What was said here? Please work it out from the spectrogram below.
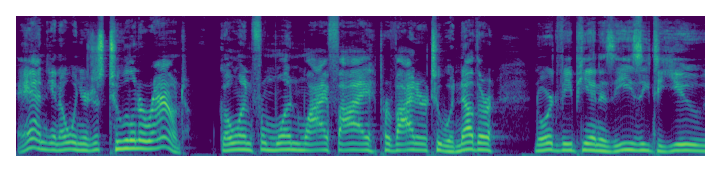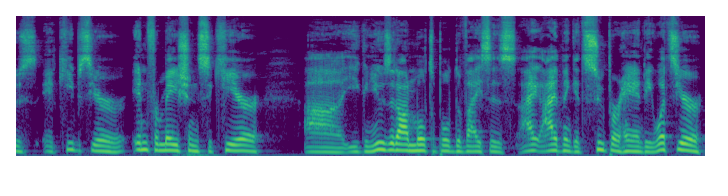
And, you know, when you're just tooling around, going from one Wi-Fi provider to another, NordVPN is easy to use. It keeps your information secure uh, you can use it on multiple devices. I, I think it's super handy. What's your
